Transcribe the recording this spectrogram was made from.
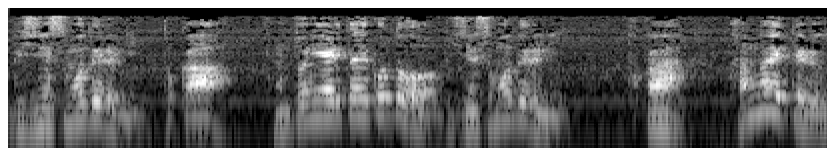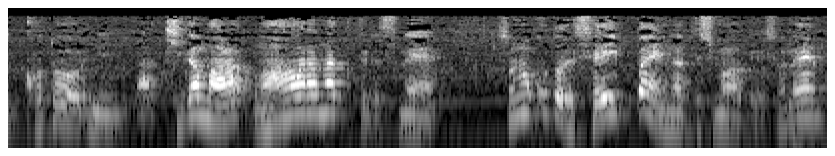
ビジネスモデルにとか、本当にやりたいことをビジネスモデルにとか、考えてることに気が回らなくてですね、そのことで精一杯になってしまうわけですよね。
